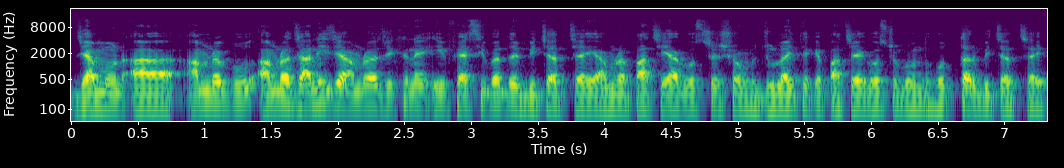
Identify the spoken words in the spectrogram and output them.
যেমন আমরা আমরা জানি যে আমরা যেখানে এই ফ্যাসিবাদের বিচার চাই, আমরা পাঁচই আগস্টের সম- জুলাই থেকে পাঁচই আগস্ট পর্যন্ত হত্যার বিচার চাই।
